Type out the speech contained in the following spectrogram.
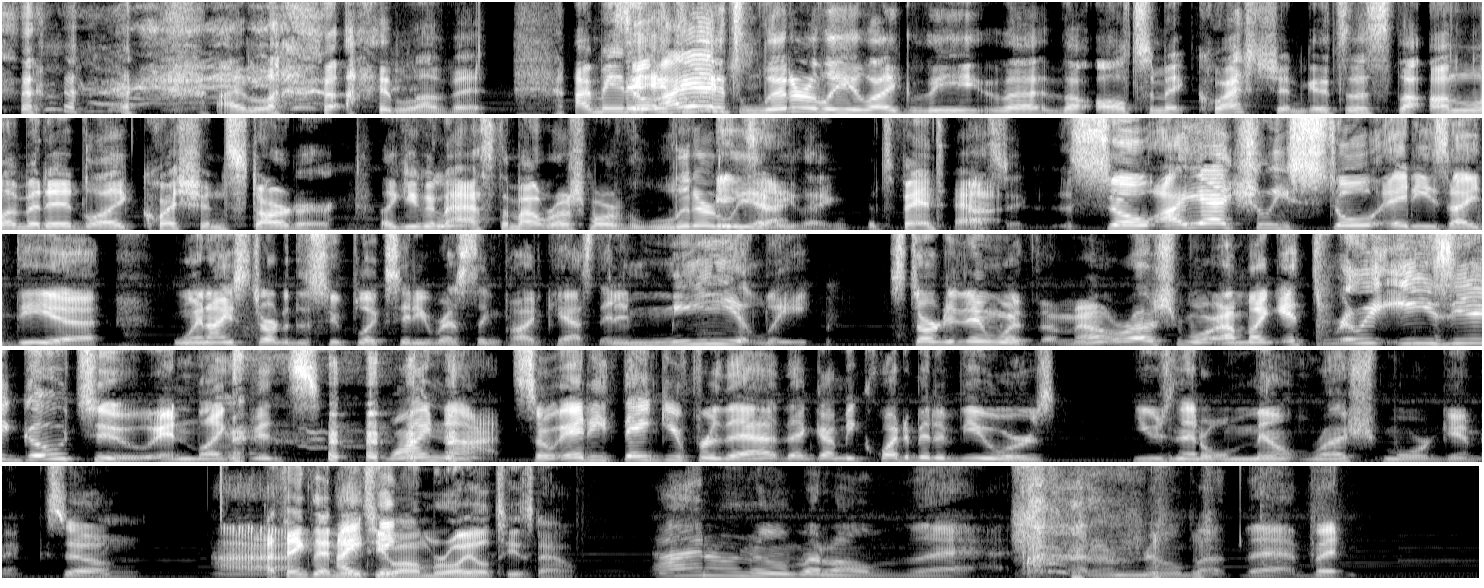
I love. I love it. I mean, So it's, I it's literally like the, the the ultimate question. It's just the unlimited like question starter. Like you can Well- ask the Mount Rushmore of literally Exactly. anything. It's fantastic. Uh, so I actually stole Eddie's idea when I started the Suplex City Wrestling podcast and immediately started in with them. Mount Rushmore. I'm like, it's really easy to go to. And like, it's why not? So, Eddie, thank you for that. That got me quite a bit of viewers using that old Mount Rushmore gimmick. So, Mm. uh, I think that means I you own royalties now. I don't know about all that. I don't know about that. But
